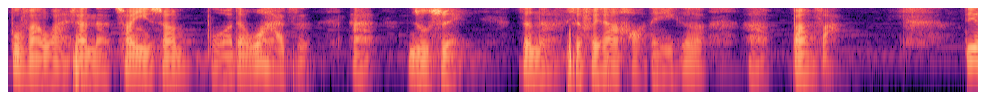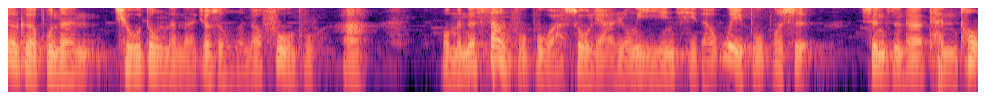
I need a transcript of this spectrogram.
不妨晚上呢穿一双薄的袜子啊入睡，真的是非常好的一个啊办法。第二个不能秋冻的呢，就是我们的腹部啊。我们的上腹部啊受凉容易引起的胃部不适，甚至呢疼痛。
